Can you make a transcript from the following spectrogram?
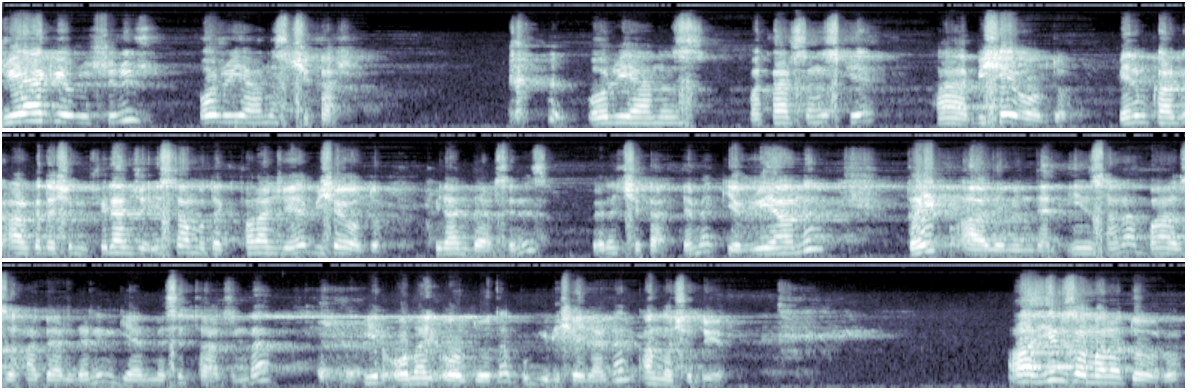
Rüya görürsünüz, o rüyanız çıkar. O rüyanız bakarsınız ki ha bir şey oldu. Benim arkadaşım filanca İstanbul'daki falancaya bir şey oldu filan dersiniz. Böyle çıkar. Demek ki rüyanın gayb aleminden insana bazı haberlerin gelmesi tarzında bir olay olduğu da bu gibi şeylerden anlaşılıyor. Ahir zamana doğru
